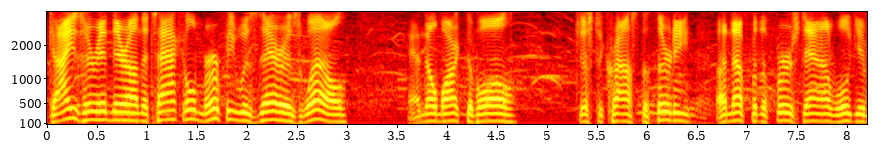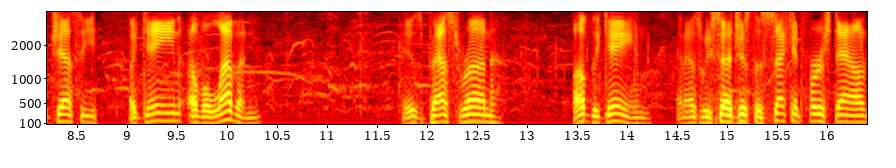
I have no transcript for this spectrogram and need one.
Geyser in there on the tackle. Murphy was there as well. And they'll mark the ball just across the 30. Enough for the first down. We'll give Jesse a gain of 11. His best run of the game. And as we said, just the second first down.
